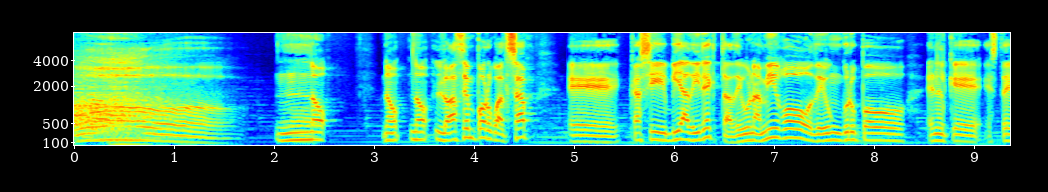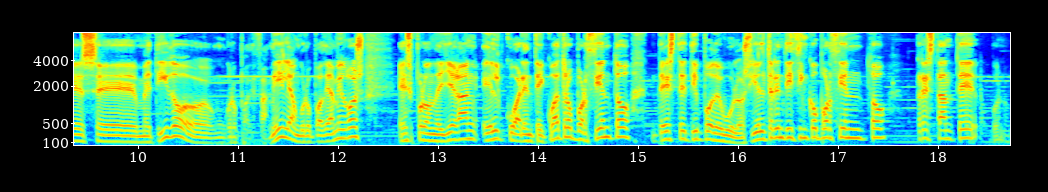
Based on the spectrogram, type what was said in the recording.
Oh. No, no, no, lo hacen por WhatsApp. Eh, casi vía directa de un amigo o de un grupo en el que estés eh, metido, un grupo de familia, un grupo de amigos, es por donde llegan el 44% de este tipo de bulos. Y el 35% restante, bueno,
